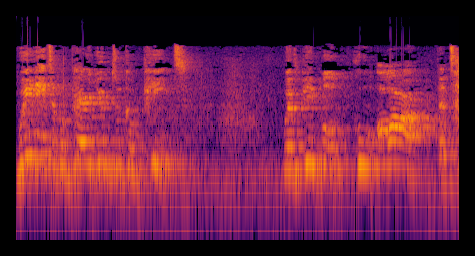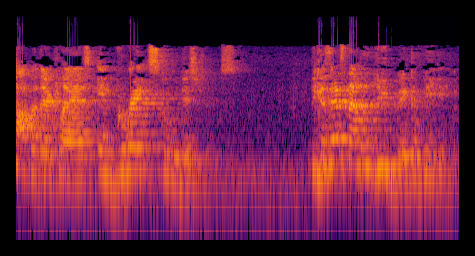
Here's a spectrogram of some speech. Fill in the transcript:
We need to prepare you to compete with people who are the top of their class in great school districts. Because that's not who you've been competing with.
